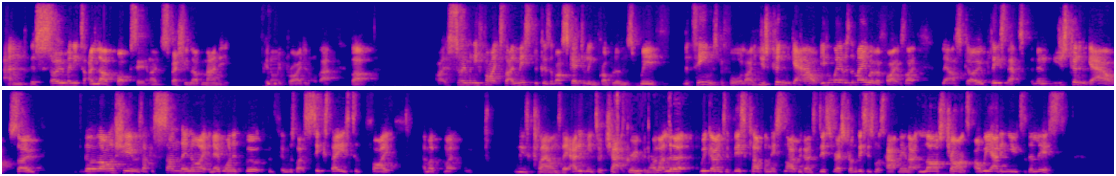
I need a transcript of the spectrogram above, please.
and there's so many. T- I love boxing, and I especially love Manny, Pinoy Pride, and all that. But I, so many fights that I missed because of our scheduling problems with the teams before. Like, you mm-hmm. just couldn't get out. Even when it was the Mayweather fight, it was like, let us go, please let us. And then you just couldn't get out. So the last year, it was like a Sunday night, and everyone had booked. It was like six days to the fight. And my, my these clowns, they added me to a chat group, and they're like, look, we're going to this club on this night. We're going to this restaurant. This is what's happening. Like, last chance. Are we adding you to the list?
